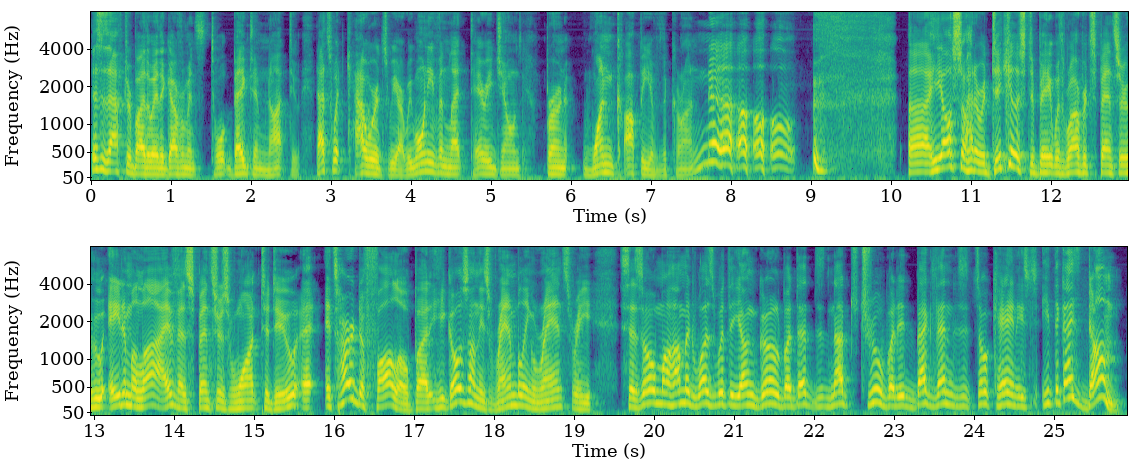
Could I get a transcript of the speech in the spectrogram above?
this is after, by the way, the government told, begged him not to. That's what cowards we are. We won't even let Terry Jones burn one copy of the Quran. No! Uh, he also had a ridiculous debate with Robert Spencer, who ate him alive, as Spencers want to do. Uh, it's hard to follow, but he goes on these rambling rants where he says, "Oh, Muhammad was with a young girl, but that's not true. But it, back then, it's okay." And he's he, the guy's dumb.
